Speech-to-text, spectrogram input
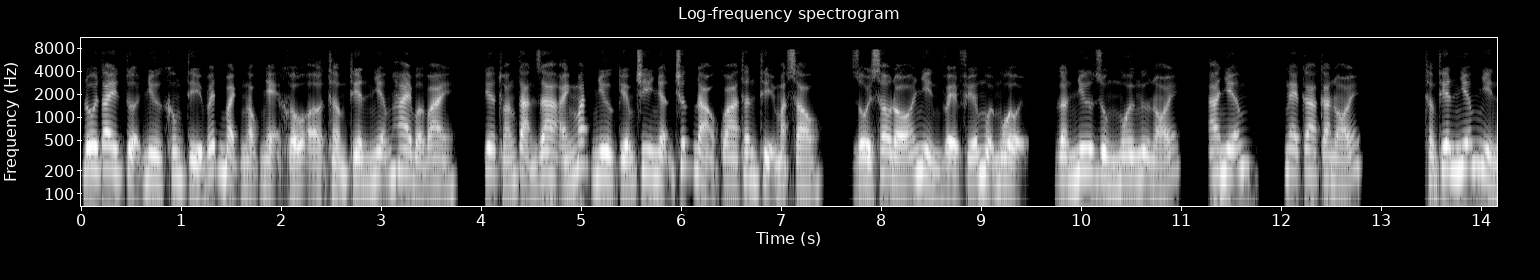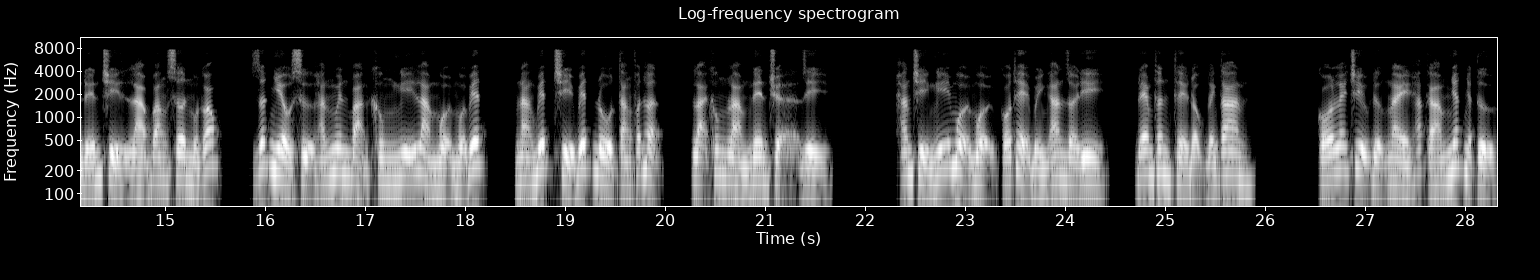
đôi tay tựa như không tì vết bạch ngọc nhẹ khấu ở thẩm thiên nhiễm hai bờ vai, kia thoáng tản ra ánh mắt như kiếm chi nhận trước đảo qua thân thị mặt sau, rồi sau đó nhìn về phía muội muội, gần như dùng môi ngữ nói, a nhiễm, nghe ca ca nói. Thẩm thiên nhiễm nhìn đến chỉ là băng sơn một góc, rất nhiều sự hắn nguyên bản không nghĩ làm muội muội biết, nàng biết chỉ biết đồ tăng phẫn hận, lại không làm nên chuyện gì. Hắn chỉ nghĩ muội muội có thể bình an rời đi, đem thân thể độc đánh tan. Có lẽ chịu đựng này hắc ám nhất nhật tử,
